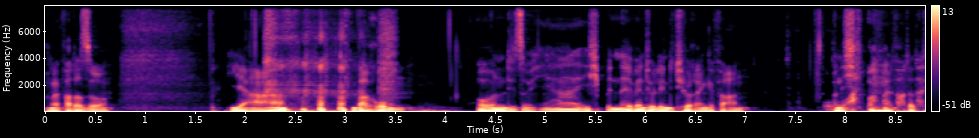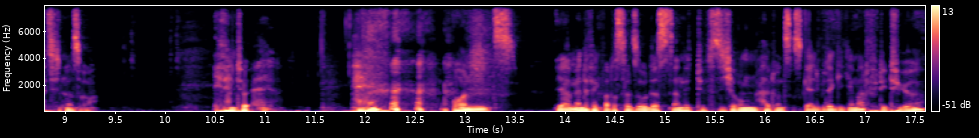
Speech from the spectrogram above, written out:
Und mein Vater so, ja, warum? Und die so, ja, ich bin eventuell in die Tür reingefahren. Und, ich, und mein Vater dachte sich nur so, eventuell? Hä? und ja, im Endeffekt war das halt so, dass dann die Versicherung halt uns das Geld wiedergegeben hat für die Tür.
